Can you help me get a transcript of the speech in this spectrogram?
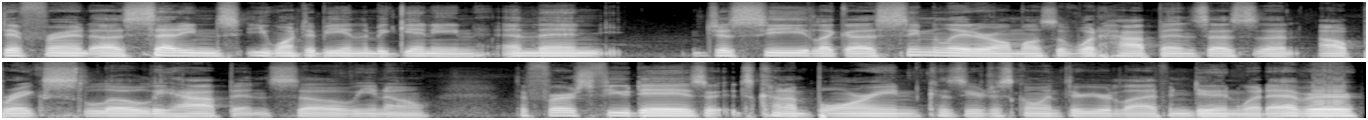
different uh, settings you want to be in the beginning, and then just see like a simulator almost of what happens as an outbreak slowly happens. So you know, the first few days it's kind of boring because you're just going through your life and doing whatever,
